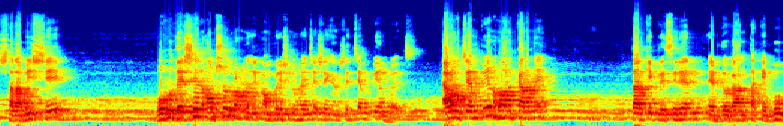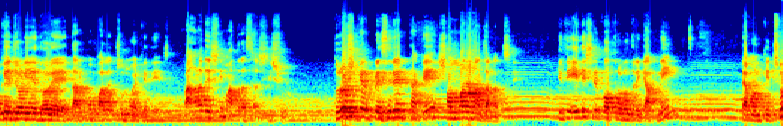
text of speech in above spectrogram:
সারা বিশ্বে বহু দেশের অংশগ্রহণে যে কম্পিটিশন হয়েছে, সেখানে সে চ্যাম্পিয়ন হয়েছে। এবং চ্যাম্পিয়ন হওয়ার কারণে তার কি প্রেসিডেন্ট এরদোগান তাকে বুকে জড়িয়ে ধরে তার কপালে চুমু এঁকে দিয়েছে। বাংলাদেশি মাদ্রাসার শিশু, তুরস্কের প্রেসিডেন্ট তাকে সম্মাননা জানাচ্ছে। কিন্তু এই দেশের পত্রপত্রিকা আপনি তেমন কিছু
